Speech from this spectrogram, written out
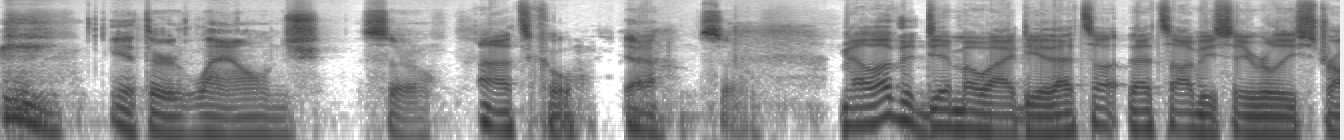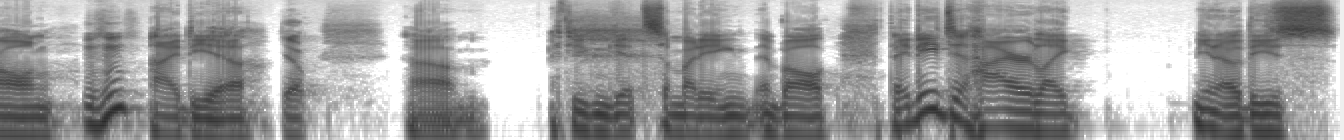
at their lounge. So Oh, that's cool. Yeah. so I mean, I love the demo idea. That's that's obviously a really strong idea. yep, Um, if you can get somebody involved, they need to hire like you know these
